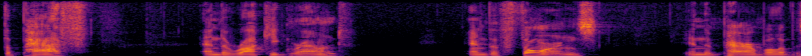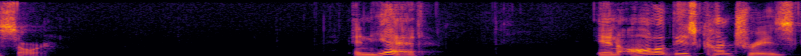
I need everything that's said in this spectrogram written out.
the path and the rocky ground and the thorns in the parable of the sower. And yet, in all of these countries,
